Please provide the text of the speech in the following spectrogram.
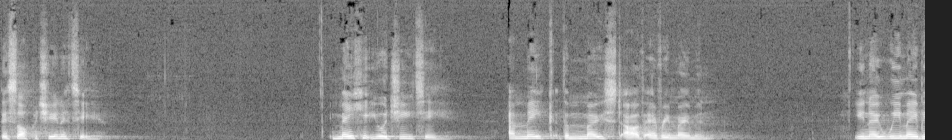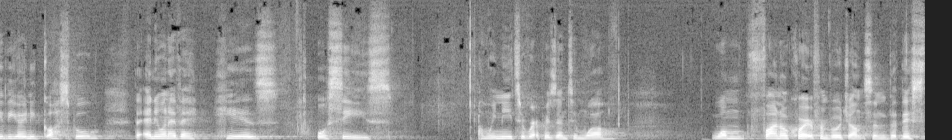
this opportunity. Make it your duty and make the most out of every moment. You know, we may be the only gospel that anyone ever hears or sees, and we need to represent him well. One final quote from Bill Johnson, but this,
